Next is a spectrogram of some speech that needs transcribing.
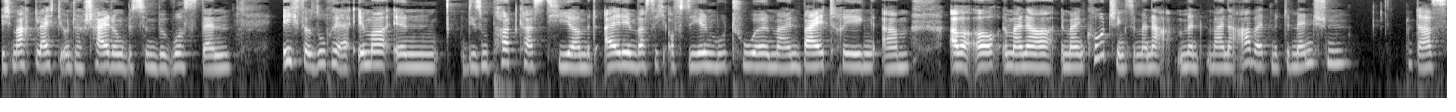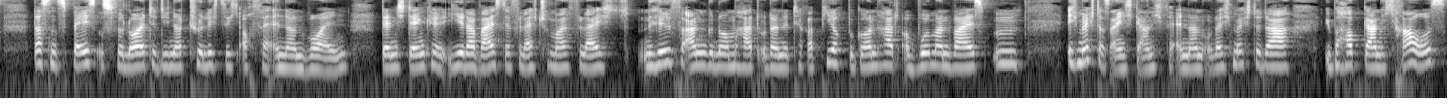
ich mache gleich die Unterscheidung ein bisschen bewusst, denn ich versuche ja immer in diesem Podcast hier mit all dem, was ich auf Seelenmut tue, in meinen Beiträgen, ähm, aber auch in meiner, in meinen Coachings, in meiner, mit meiner Arbeit mit den Menschen, dass das ein Space ist für Leute, die natürlich sich auch verändern wollen. Denn ich denke, jeder weiß, der vielleicht schon mal vielleicht eine Hilfe angenommen hat oder eine Therapie auch begonnen hat, obwohl man weiß, mh, hm, ich möchte das eigentlich gar nicht verändern oder ich möchte da überhaupt gar nicht raus,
